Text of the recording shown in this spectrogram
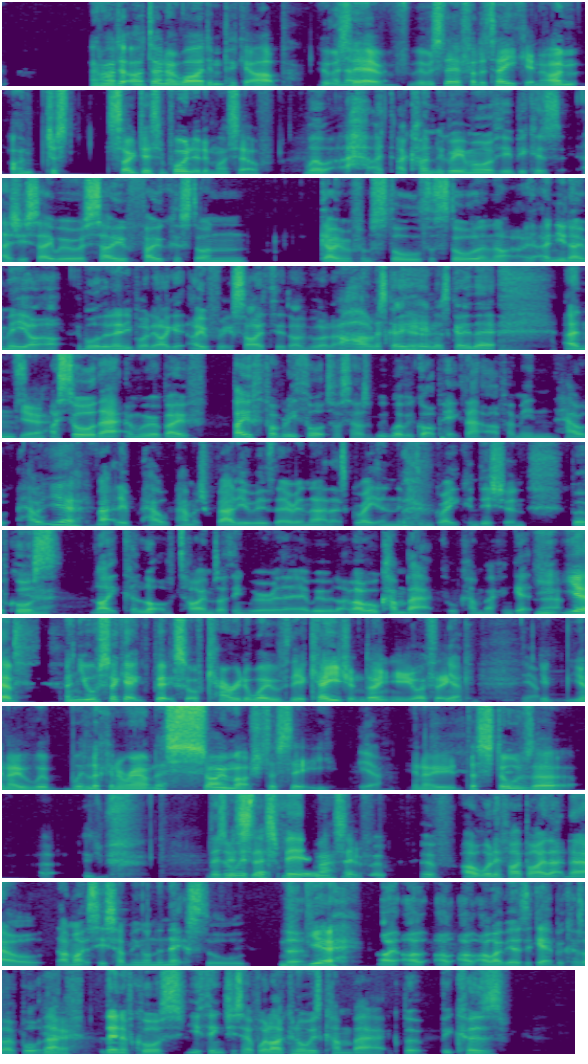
and I, d- I don't know why I didn't pick it up. It was there. It was there for the taking. I'm I'm just so disappointed in myself. Well, I, I couldn't agree more with you because, as you say, we were so focused on going from stall to stall, and I, and you know me, I, more than anybody, I get overexcited. I'm like, oh, let's go here, Yeah. let's go there, and Yeah. I saw that, and we were both both probably thought to ourselves, well, we've got to pick that up. I mean, how how But yeah, value, how how much value is there in that? That's great, and it was in great condition. But of course, like a lot of times, I think we were there. We were like, well, we'll come back, we'll come back and get that. yeah, and you also get a bit sort of carried away with the occasion, don't you? I think. Yeah. You, you know, we're we're looking around. There's so much to see. Yeah. You know, the stalls are. There's always that fear massive. Of, of oh well, if I buy that now, I might see something on the next stall that yeah, I, I I I won't be able to get because I've bought that. yeah, then, of course, you think to yourself, well, I can always come back, but because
